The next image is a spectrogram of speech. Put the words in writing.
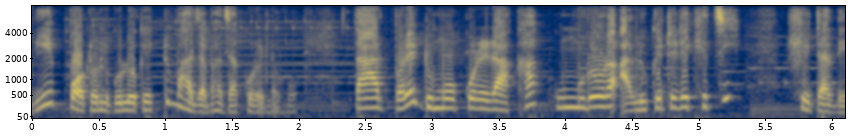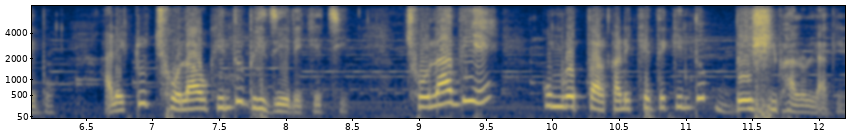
দিয়ে পটলগুলোকে একটু ভাজা ভাজা করে নেব। তারপরে ডুমো করে রাখা কুমড়োর আলু কেটে রেখেছি, সেটা দেব। আর একটু ছোলাও কিন্তু ভিজিয়ে রেখেছি। ছোলা দিয়ে কুমড়োর তরকারি খেতে কিন্তু বেশি ভালো লাগে।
